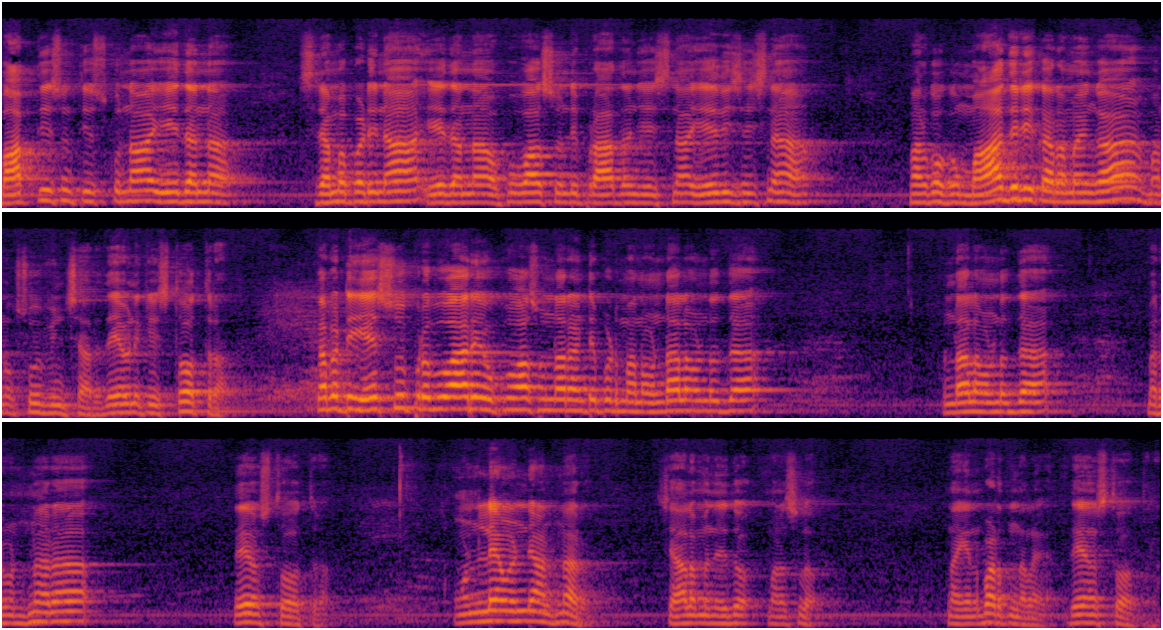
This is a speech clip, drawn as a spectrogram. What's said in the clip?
బాప్తీసం తీసుకున్నా ఏదన్నా శ్రమపడినా ఏదన్నా ఉపవాసం ఉండి ప్రార్థన చేసినా ఏది చేసినా మనకు ఒక మాదిరికరమంగా మనకు చూపించారు. దేవునికి స్తోత్రం. కాబట్టి యేసు ప్రభు వారే ఉపవాసం ఉన్నారంటే ఇప్పుడు మనం ఉండాలా ఉండొద్దా? ఉండాలా ఉండొద్దా? మరి ఉంటున్నారా? దేవ స్తోత్రం. ఉండలేమండి అంటున్నారు. చాలామంది ఏదో మనసులో. నాకు వినపడుతుంది అలాగా. దేవుని స్తోత్రం.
